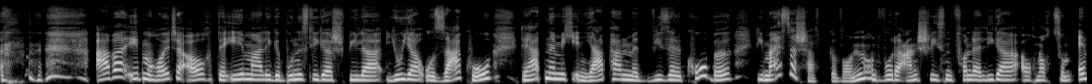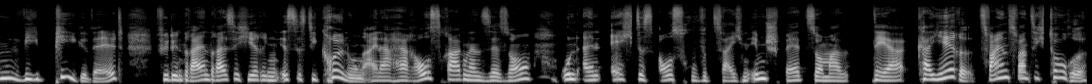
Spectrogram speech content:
Aber eben heute auch der ehemalige Bundesligaspieler Yuya Osako. Der hat nämlich in Japan mit Wiesel Kobe die Meisterschaft gewonnen und wurde anschließend von der Liga auch noch zum MVP gewählt. Für den 33-Jährigen ist es die Krönung einer herausragenden Saison und ein echtes Ausrufezeichen im Spätsommer der Karriere. 22 Tore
